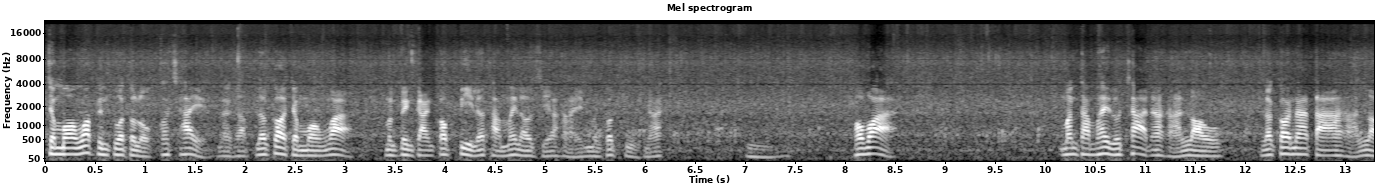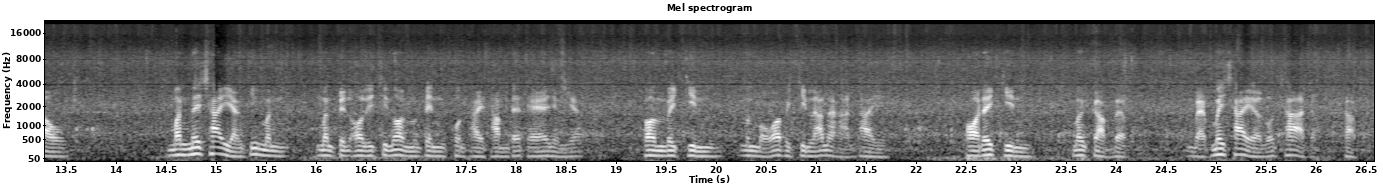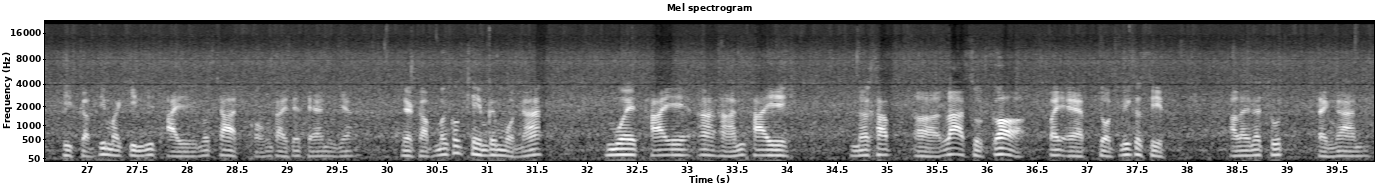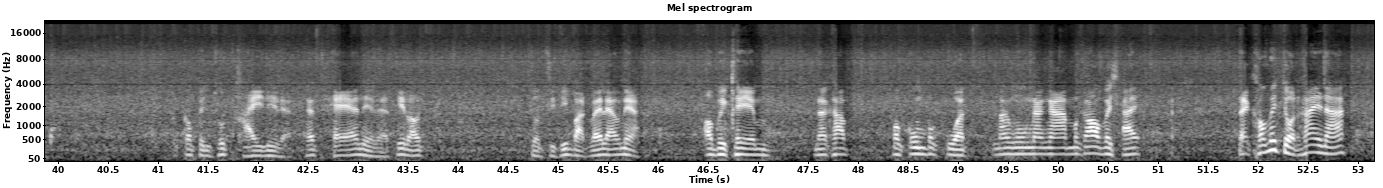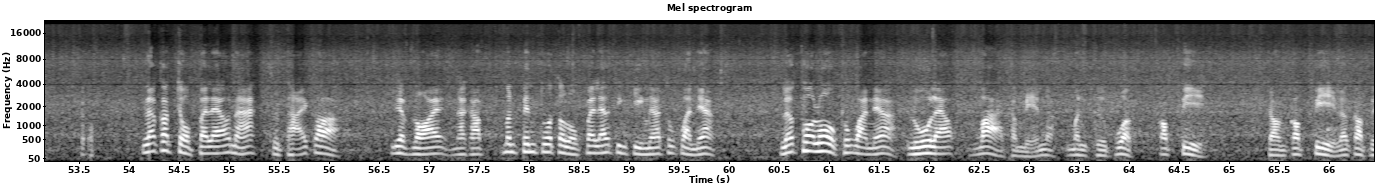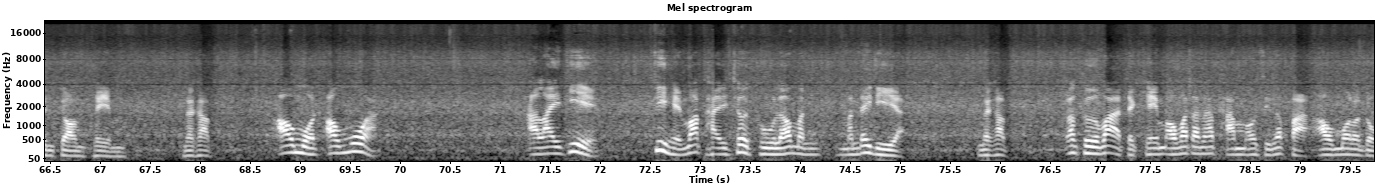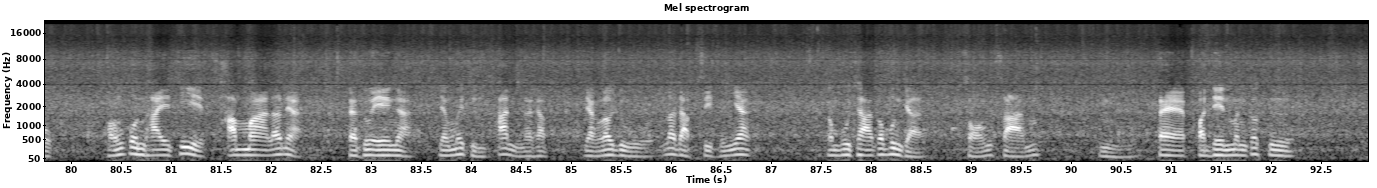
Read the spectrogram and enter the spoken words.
จะมองว่าเป็นตัวตลกก็ใช่นะครับ แล้วก็จะมองว่ามันเป็นการก๊อปปี้แล้วทำให้เราเสียหายมันก็ถูกนะเพราะว่า มันทำให้รสชาติอาหารเรา แล้วก็หน้าตาอาหารเรา มันไม่ใช่อย่างที่มันมันเป็นออริจินอลมันเป็นคนไทยทำแท้ๆอย่างเงี้ยพอมันไปกินมันบอกว่าไปกินร้านอาหารไทย พอได้กินมันกลับแบบแบบไม่ใช่อะรสชาติอะครับผิดกับที่มากินที่ไทยรสชาติของไทยแท้ๆอย่างเงี้ย เนี่ยครับมันก็เค็มไปหมดนะมวยไทยอาหารไทยนะครับล่าสุดก็ไปแอบจดลิขสิทธิ์ อะไรนะชุดแต่งงาน ก็เป็นชุดไทยนี่แหละแท้ๆเนี่ยแหละที่เราจดสิทธิบัตรไว้แล้วเนี่ยเอาไปเคลมนะครับประกงประกวดนางงนางงามมันก็เอาไปใช้ แต่เขาไม่จดให้นะ แล้วก็จบไปแล้วนะ สุดท้ายก็เรียบร้อยนะครับ มันเป็นตัวตลกไปแล้วจริง ๆ นะ ทุกวันเนี้ย แล้วทั่วโลกทุกวันนี้รู้แล้วว่าเขมรอะมันคือพวกก๊อปปี้จอมก๊อปปี้แล้วก็เป็นจอมเคลมนะครับ เอาหมดเอามั่ว อะไรที่ที่เห็นว่าไทยเชิดชูแล้วมันมันได้ดีอะนะครับ ก็คือว่าจะเคลมเอาวัฒนธรรมเอาศิลปะเอามรดกของคนไทยที่ทำมาแล้วเนี่ย แต่ตัวเองอะยังไม่ถึงขั้นนะครับ อย่างเราอยู่ระดับสิบอย่างเงี้ยกัมพูชาก็เพิ่งจะสองสาม แต่ประเด็นมันก็คือ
